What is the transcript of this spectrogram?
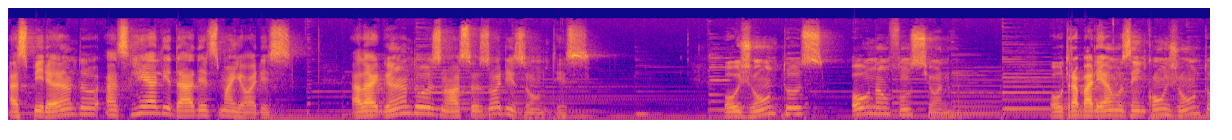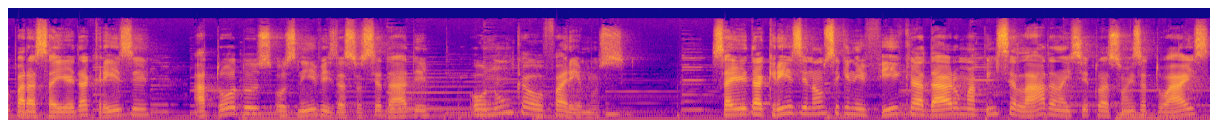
aspirando às realidades maiores, alargando os nossos horizontes. Ou juntos, ou não funciona. Ou trabalhamos em conjunto para sair da crise a todos os níveis da sociedade ou nunca o faremos. Sair da crise não significa dar uma pincelada nas situações atuais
